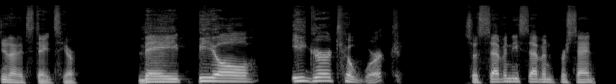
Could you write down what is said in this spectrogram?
United States here. They feel eager to work. So 77%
